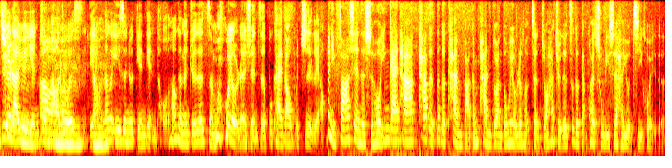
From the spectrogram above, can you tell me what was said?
越越来越严重，嗯、然后就会死掉。嗯、那个医生就点点头，他可能觉得怎么会有人选择不开刀不治疗？那你发现的时候，应该他他的那个看法跟判断都没有任何症状，他觉得这个赶快处理是很有机会的。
